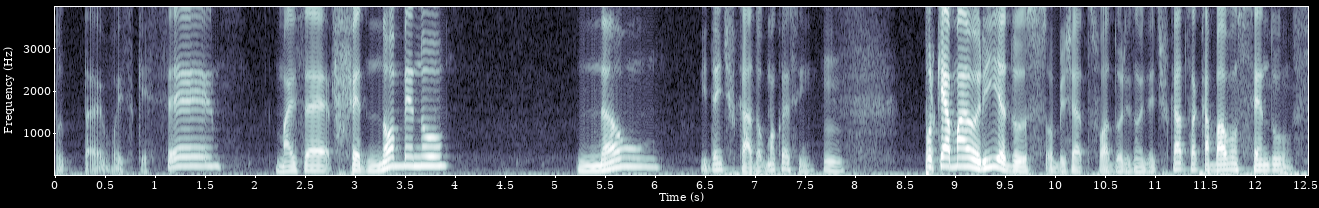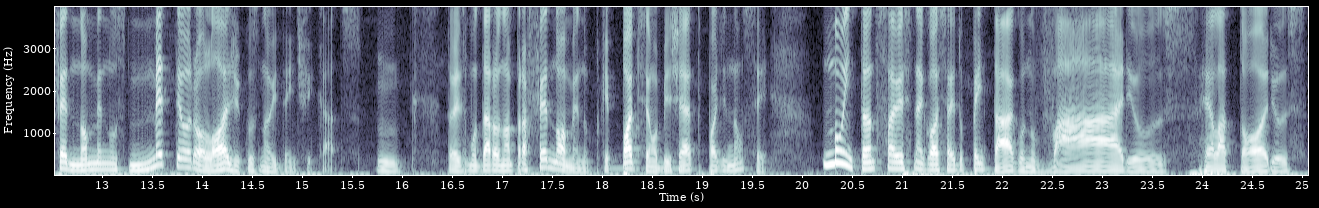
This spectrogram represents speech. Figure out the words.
Puta, eu vou esquecer. Mas é fenômeno não identificado, alguma coisa assim. Hum. Porque a maioria dos objetos voadores não identificados acabavam sendo fenômenos meteorológicos não identificados. Hum. Então eles mudaram o nome para fenômeno, porque pode ser um objeto, pode não ser. No entanto, saiu esse negócio aí do Pentágono, vários relatórios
